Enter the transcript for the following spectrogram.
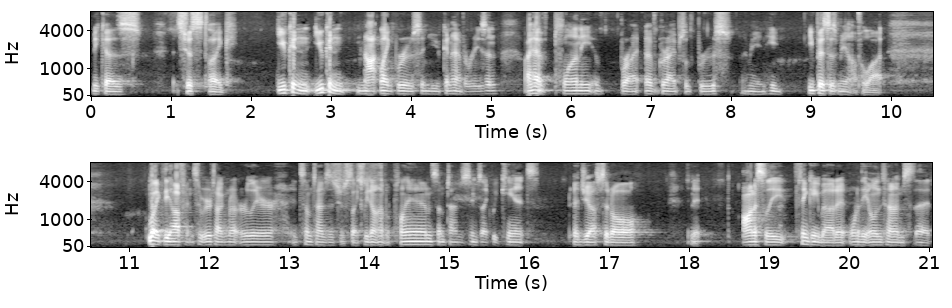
Because it's just like you can you can not like Bruce and you can have a reason. I have plenty of bri- of gripes with Bruce. I mean, he he pisses me off a lot. Like the offense that we were talking about earlier, it sometimes it's just like we don't have a plan. Sometimes it seems like we can't adjust at all. And it, honestly, thinking about it, one of the only times that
